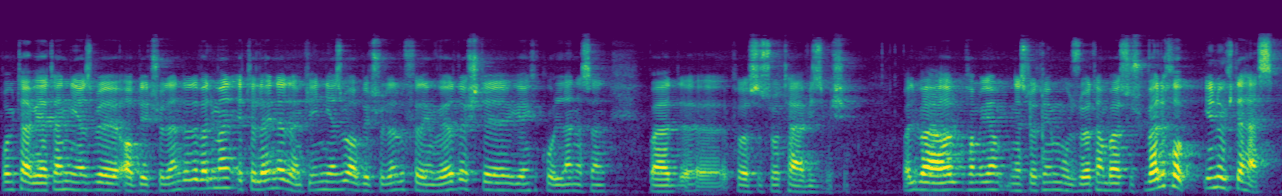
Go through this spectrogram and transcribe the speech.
خب طبیعتا نیاز به آپدیت شدن داره ولی من اطلاعی ندارم که این نیاز به آپدیت شدن رو firmware داشته یا اینکه کلا اصلا باید processor تعویض بشه. ولی به هر حال می‌خوام بگم نسبت به این موضوعات هم باید ولی خب یه نکته هست.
